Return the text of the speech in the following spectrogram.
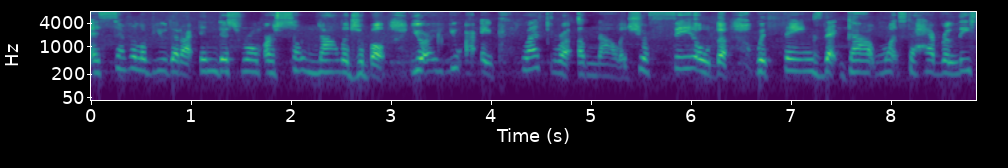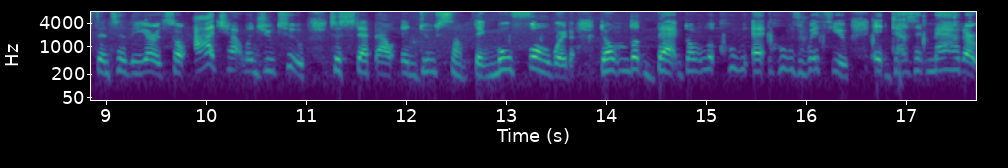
And several of you that are in this room are so knowledgeable. You're you are a plethora of knowledge. You're filled with things that God wants to have released into the earth. So I challenge you too to step out and do something. Move forward. Don't look back. Don't look who at who's with you. It doesn't matter.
